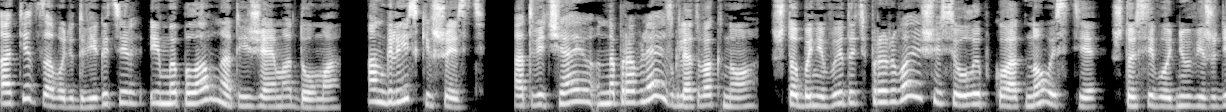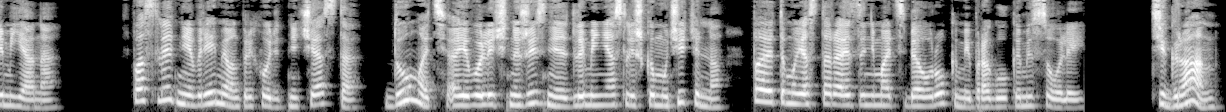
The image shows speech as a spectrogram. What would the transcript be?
Отец заводит двигатель, и мы плавно отъезжаем от дома. Английский в шесть. Отвечаю, направляя взгляд в окно, чтобы не выдать прорывающуюся улыбку от новости, что сегодня увижу Демьяна. В последнее время он приходит нечасто, Думать о его личной жизни для меня слишком мучительно, поэтому я стараюсь занимать себя уроками и прогулками с Олей. «Тигран,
